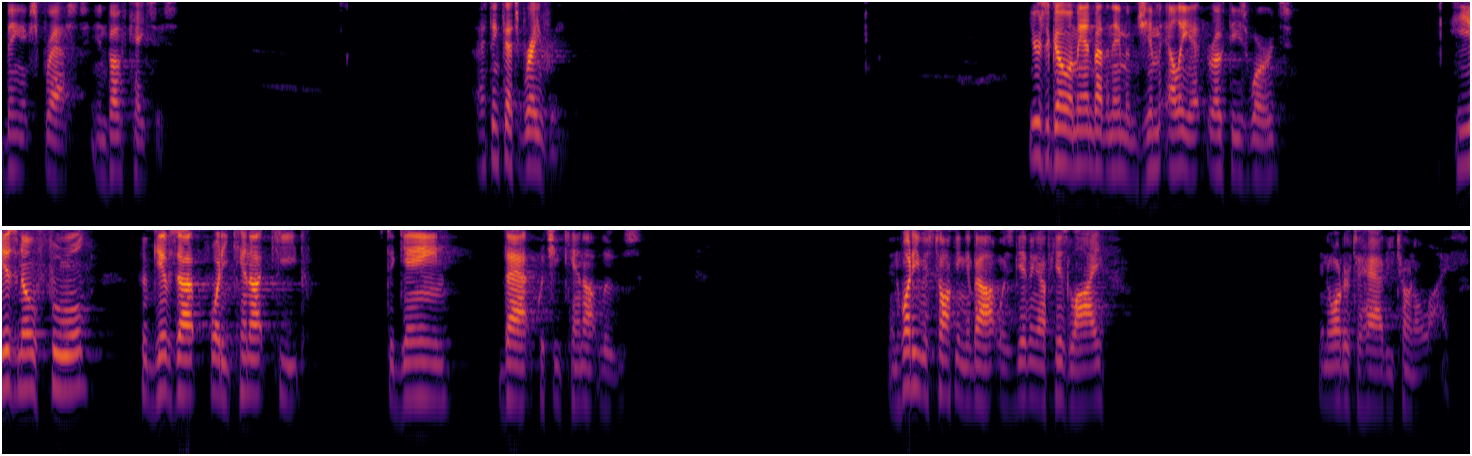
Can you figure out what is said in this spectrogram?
being expressed in both cases. I think that's bravery. Years ago, a man by the name of Jim Elliot wrote these words He is no fool who gives up what he cannot keep to gain that which he cannot lose. And what he was talking about was giving up his life in order to have eternal life,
